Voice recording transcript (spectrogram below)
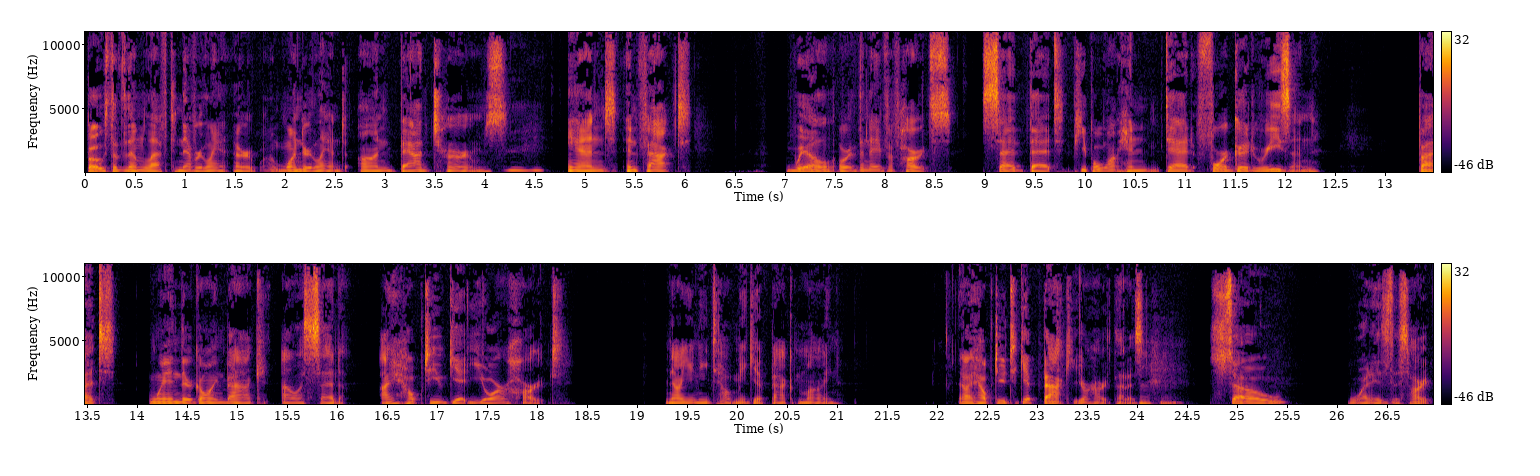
both of them left Neverland or Wonderland on bad terms. Mm-hmm. And in fact, Will, or the Knave of Hearts, said that people want him dead for good reason. But when they're going back, Alice said, I helped you get your heart. Now you need to help me get back mine. I helped you to get back your heart, that is. Mm-hmm. So, what is this heart?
